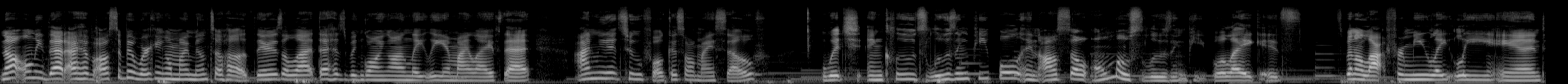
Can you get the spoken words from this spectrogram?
Not only that, I have also been working on my mental health. There's a lot that has been going on lately in my life that I needed to focus on myself which includes losing people and also almost losing people. Like it's it's been a lot for me lately and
